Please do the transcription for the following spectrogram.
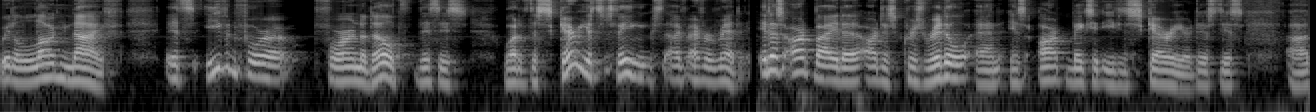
with a long knife. It's even for for an adult, this is one of the scariest things I've ever read. It has art by the artist Chris Riddell, and his art makes it even scarier. There's this uh,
